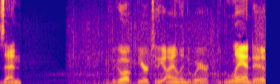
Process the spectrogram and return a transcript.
Xen. If we go up here to the island where he landed...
